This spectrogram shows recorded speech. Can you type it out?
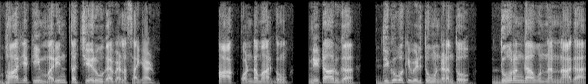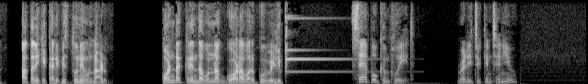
భార్యకి మరింత చేరువుగా వెళ్ళసాగాడు ఆ కొండ మార్గం నిటారుగా దిగువకి వెళుతూ ఉండడంతో దూరంగా ఉన్న నాగా అతనికి కనిపిస్తూనే ఉన్నాడు కొండ క్రింద ఉన్న గోడ వరకు వెళ్ళి Sample complete. Ready to continue?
